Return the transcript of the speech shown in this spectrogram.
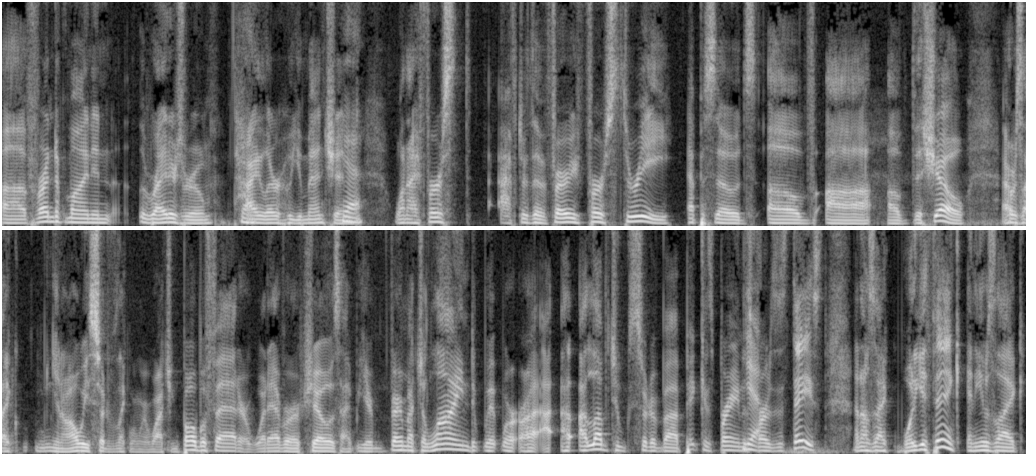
a friend of mine in the writers' room, Tyler, who you mentioned, Yeah. when I first, after the very first three episodes of uh of the show, I was like, you know, always sort of like when we were watching Boba Fett or whatever shows, I, you're very much aligned with. Or, I, I, love to sort of uh, pick his brain as Yeah. far as his taste, and I was like, what do you think? And he was like,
